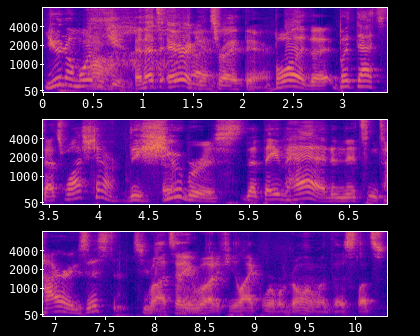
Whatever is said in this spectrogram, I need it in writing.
you know more than ah. Jesus. and that's arrogance right, there Boy, the but that's that's Watchtower. The hubris that they've had in its entire existence. Well, know? I tell you what, if you like where we're going with this, let's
